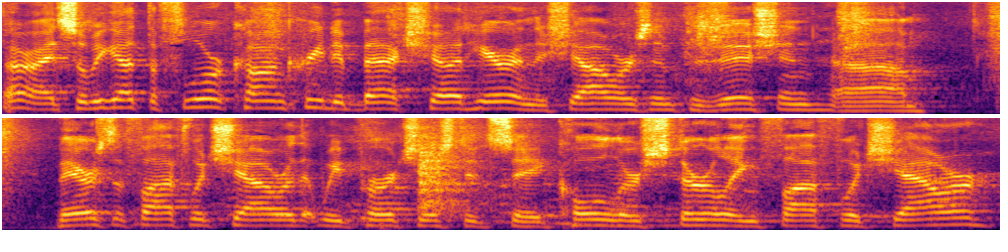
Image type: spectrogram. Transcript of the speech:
All right, so we got the floor concreted back shut here and the shower's in position. Um, there's the five foot shower that we purchased. It's a Kohler Sterling five foot shower.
